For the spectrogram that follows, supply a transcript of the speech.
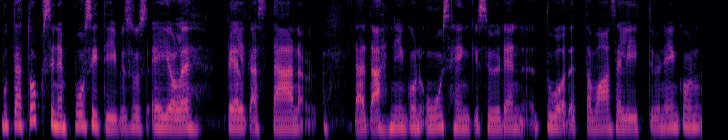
Mutta tämä toksinen positiivisuus ei ole pelkästään tätä niin kuin uushenkisyyden tuotetta, vaan se liittyy niin kuin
